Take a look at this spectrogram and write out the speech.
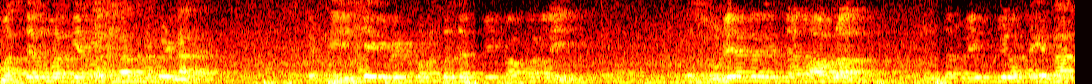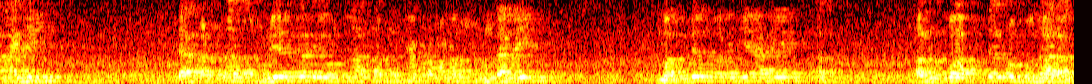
मध्यमवर्गीय परिणाम मिळणार आहे. तर तीनशे युनिटपर्यंत जर मी वापरली तर सूर्यघर जर लावलं नंतर वीज बिल आता येणार नाही. त्याकरता सूर्यघर योजना आता मोठ्या प्रमाणात सुरू झाली. मध्यमवर्गीय आणि अल्प अत्यल्प भूधारक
